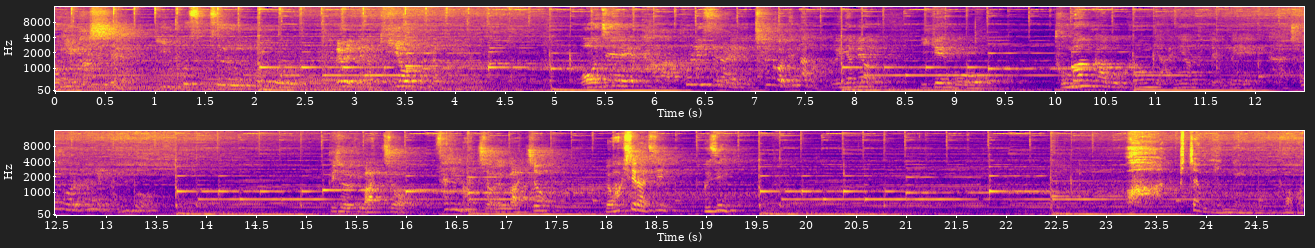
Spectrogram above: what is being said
여기 확실해. 이 포스트를 내가 기억한다. 어제 다 폴리스 라인을 철거 했나 봐. 왜냐면 이게 뭐 도망가고 그런 게 아니었기 때문에 다 철거를 한 게 맞는 거. 그죠? 여기 맞죠? 사진 맞죠? 여기 맞죠? 여기 확실하지? 그지? 와, 피자국이 있네. 봐봐.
